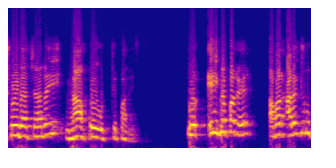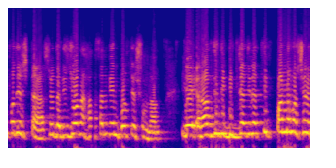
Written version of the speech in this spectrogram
স্বৈরাচারেই না হয়ে উঠতে পারে। তো এই ব্যাপারে আবার আরেকজন উপদেষ্টা, সৈয়দ রিজওয়ান হাসানকে আমি বলতে শুনলাম যে রাজনীতিবিদরা যেটা তিপ্পান্ন বছরে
